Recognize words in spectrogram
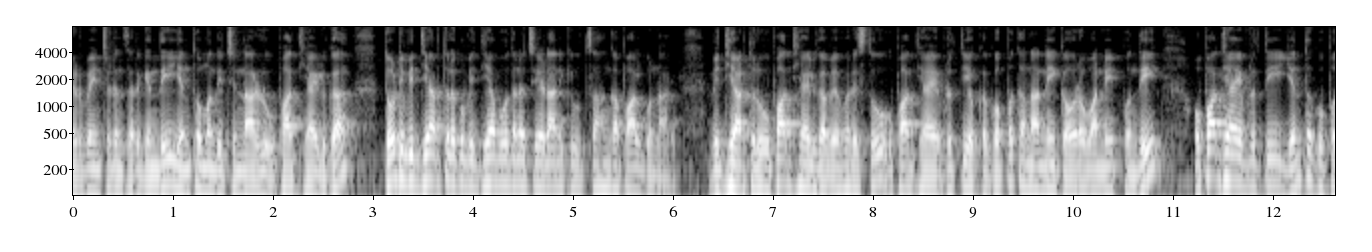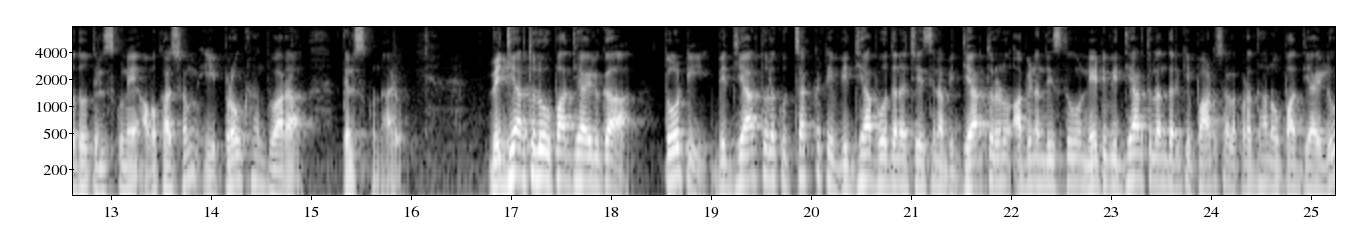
నిర్వహించడం జరిగింది. ఎంతోమంది చిన్నారులు ఉపాధ్యాయులుగా తోటి విద్యార్థులకు విద్యాబోధన చేయడానికి ఉత్సాహంగా పాల్గొన్నారు. విద్యార్థులు ఉపాధ్యాయులుగా వ్యవహరిస్తూ ఉపాధ్యాయ వృత్తి యొక్క గొప్పతనాన్ని గౌరవాన్ని పొంది ఉపాధ్యాయ వృత్తి ఎంత గొప్పదో తెలుసుకునే అవకాశం ఈ ప్రోగ్రాం ద్వారా తెలుసుకున్నారు. విద్యార్థులు ఉపాధ్యాయులుగా తోటి విద్యార్థులకు చక్కటి విద్యాబోధన చేసిన విద్యార్థులను అభినందిస్తూ నేటి విద్యార్థులందరికీ పాఠశాల ప్రధాన ఉపాధ్యాయులు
